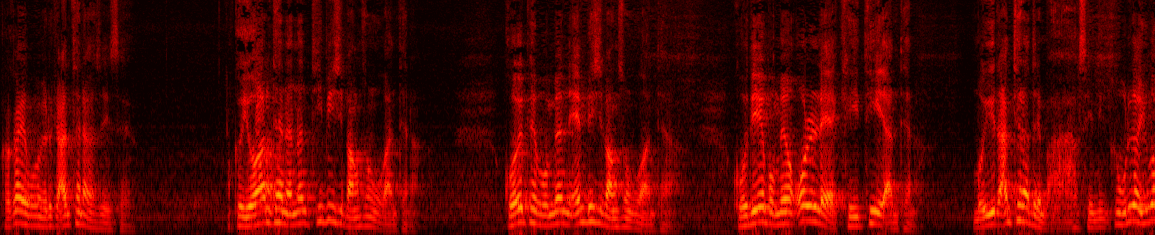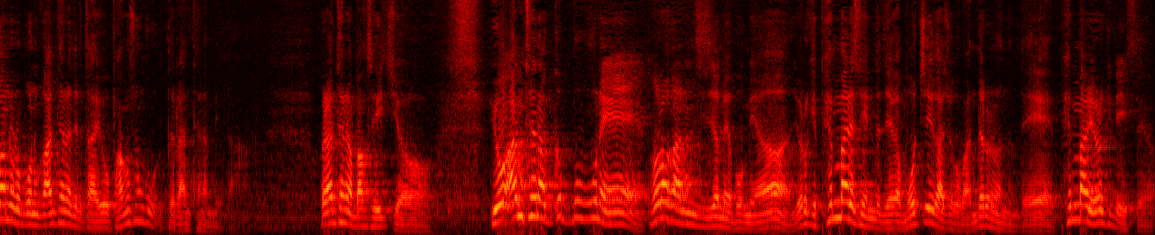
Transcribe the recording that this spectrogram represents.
가까이 보면 이렇게 안테나가 서 있어요. 그 요 안테나는 TBC 방송국 안테나. 그 옆에 보면 MBC 방송국 안테나. 그 뒤에 보면 올레 KT 안테나. 뭐 이런 안테나들이 막 서 있는, 그 우리가 육안으로 보는 그 안테나들이 다 요 방송국들 안테나입니다. 그 안테나 막 서 있죠. 요 안테나 끝부분에 돌아가는 지점에 보면 이렇게 팻말이 서 있는데 제가 못 지어가지고 만들어 놨는데 팻말이 이렇게 돼 있어요.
